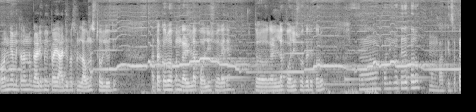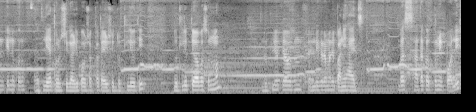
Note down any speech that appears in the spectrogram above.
पाहून घ्या मित्रांनो गाडी मी पाहिजे आधीपासून लावूनच ठेवली होती. आता करू आपण गाडीला पॉलिश वगैरे. तर गाडीला पॉलिश वगैरे करू. पॉलिश वगैरे करू. मग बाकीचं कंटिन्यू करू. धुतली आहे थोडीशी गाडी पाहू शकता त्या दिवशी धुतली होती. धुतली तेव्हापासून मग? धुतली तेव्हापासून फेंडिकडामध्ये पाणी आहेच. बस आता करतो मी पॉलिश.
